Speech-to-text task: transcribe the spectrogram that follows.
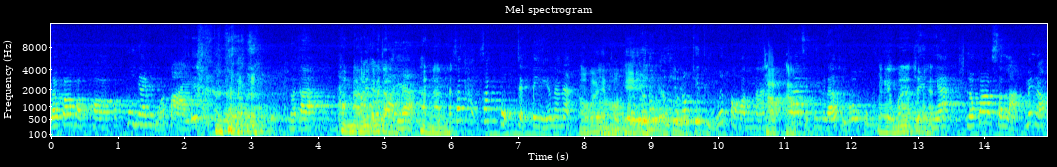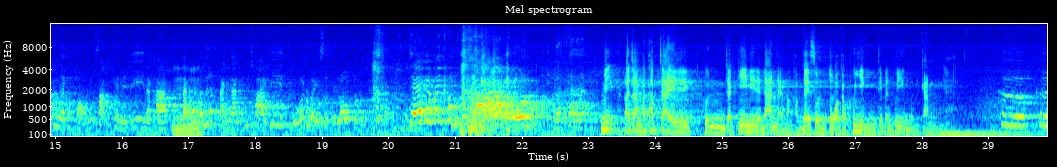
แล้วก็พอพอพอพูดง่ายผัวตายได้สองคนนะคะห่างนานไหมครับอาจารย์ตเท่ไหะห่างนานไหมฮะ สักสักหกเจ็ดปีเท่า นั้นน่ะเอาก็ยังโอเคอคืยู่อต้องคือโอเคคุณต้องคิดถึงเมื่อตอนนั้นครับครับ ห้าสิบปีไปแล้วถือว่าโอ้โห ยังเร็วมากใช่ไหมฮะ อย่างเงี้ยแล้วก็สละไม่รับเงินของฝั่งเคนเนดีนะคะ อืม แต่ก็มาเลือกแต่งงานกับผู้ชายที่ถือว่ารวยที่สุดในโลกคนหนึ่งเจ๊ยังไม่ธรรมดาคุณนะคะมีอาจารย์ประทับใจคุณแจ็คกี้นี่ในด้านไหนบ้างครับในส่วนตัวกับผู้หญิงที่เป็นผู้หญิงเหมือนกันเนี่ยคือคือ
